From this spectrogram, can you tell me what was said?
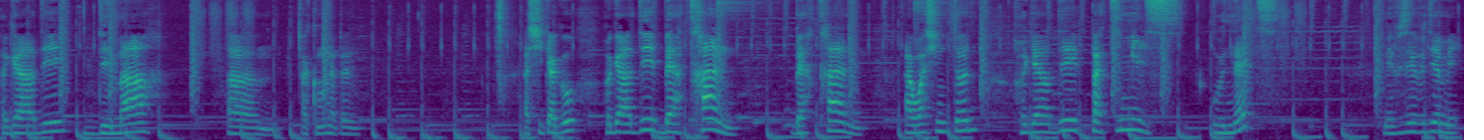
Regardez Demar euh, à comment on appelle? À Chicago. Regardez Bertrand. Bertrand à Washington. Regardez Patty Mills au Nets mais vous allez vous dire, mais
